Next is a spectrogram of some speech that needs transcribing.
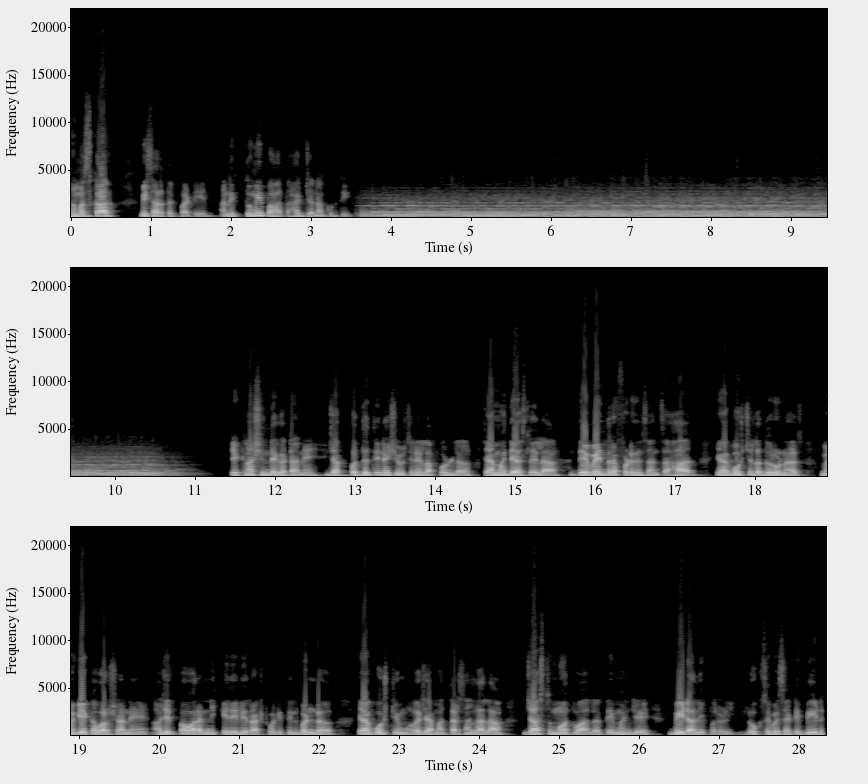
नमस्कार मी सार्थक पाटील आणि तुम्ही पाहत आहात जनाकृती. एकनाथ शिंदे गटाने ज्या पद्धतीने शिवसेनेला फोडलं त्यामध्ये असलेला देवेंद्र फडणवीसांचा हात या गोष्टीला धरूनच मग एका वर्षाने अजित पवारांनी केलेली राष्ट्रवादीतील बंड या गोष्टीमुळे ज्या मतदारसंघाला जास्त महत्त्व आलं ते म्हणजे बीड आणि परळी. लोकसभेसाठी बीड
